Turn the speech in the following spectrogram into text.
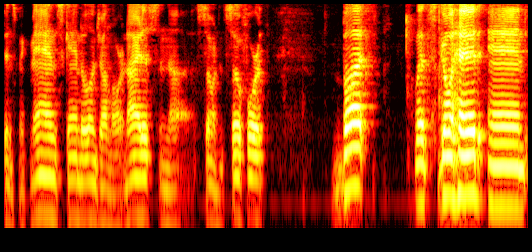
Vince McMahon scandal and John Laurinaitis and uh, so on and so forth. But let's go ahead and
